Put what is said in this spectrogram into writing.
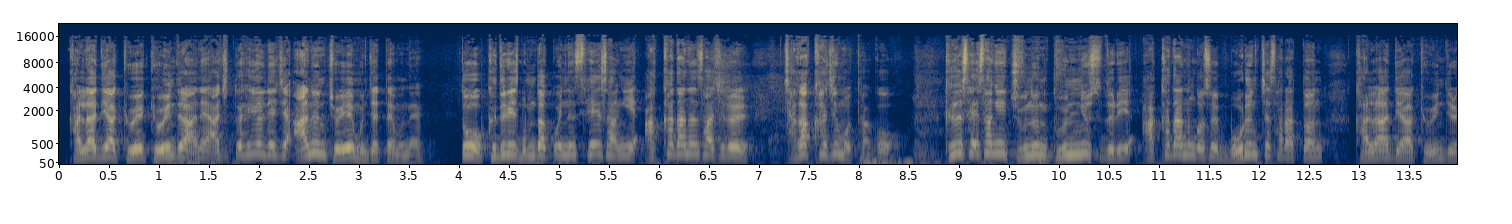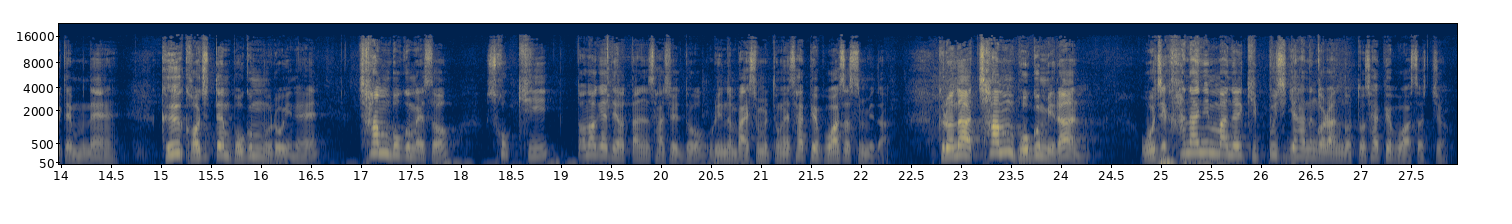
갈라디아 교회 교인들 안에 아직도 해결되지 않은 죄의 문제 때문에 또 그들이 몸담고 있는 세상이 악하다는 사실을 자각하지 못하고 그 세상이 주는 굿뉴스들이 악하다는 것을 모른 채 살았던 갈라디아 교인들 때문에 그 거짓된 복음으로 인해 참 복음에서 속히 떠나게 되었다는 사실도 우리는 말씀을 통해 살펴보았었습니다. 그러나 참 복음이란 오직 하나님만을 기쁘시게 하는 거라는 것도 살펴보았었죠.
